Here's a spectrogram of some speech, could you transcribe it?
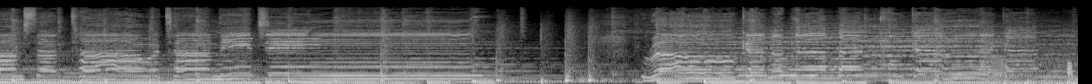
ความศรัทธาว่าเธอมีจริง เราเกิดมาเพื่อเป็นของกันและกัน ผม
